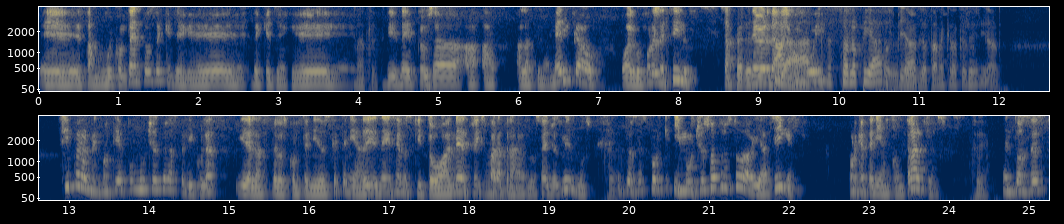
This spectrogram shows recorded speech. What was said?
eh, estamos muy contentos de que llegue, de que llegue Netflix. Disney Plus a, a- a- Latinoamérica o, o algo por el estilo. O sea, Pero de es verdad, PR, algo muy... Eso es solo PR. Eso es PR, yo también creo que eso es sí. PR. Sí, pero al mismo tiempo muchas de las películas y de, las, de los contenidos que tenía Disney se los quitó a Netflix para Ujú. traerlos ellos mismos. Sí, Entonces, porque, y muchos otros todavía siguen, porque tenían contratos. sí. Entonces,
